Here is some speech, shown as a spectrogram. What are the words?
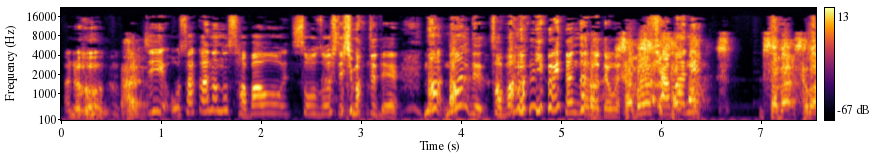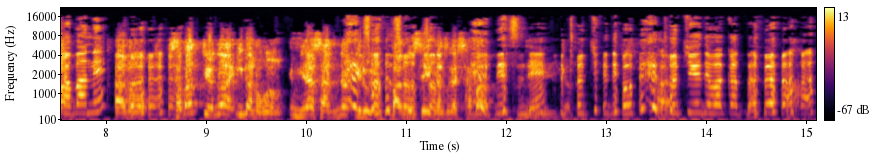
あの、うんはいうち、お魚のサバを想像してしまってて、な、なんでサバの匂いなんだろうって思って。サバ、シャバね。サバ、サバ、シャバね。あの、サバっていうのは今の皆さんのいる 一般の生活がシャバですね。途中で、はい途中で分かった。あ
